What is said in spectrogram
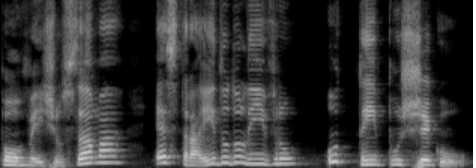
Por Meishu Sama, extraído do livro O Tempo Chegou.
